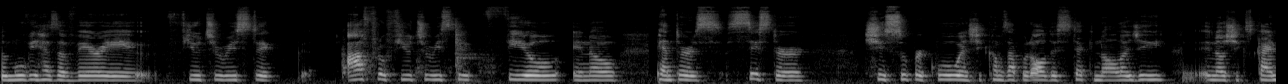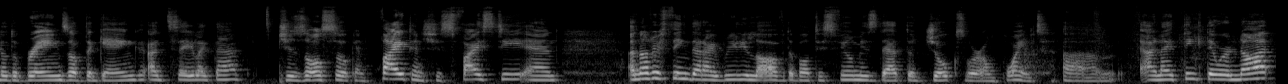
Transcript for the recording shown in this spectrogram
The movie has a very futuristic, Afro-futuristic feel. You know, Panther's sister. She's super cool and she comes up with all this technology. You know, she's kind of the brains of the gang, I'd say like that. She's also can fight and she's feisty and Another thing that I really loved about this film is that the jokes were on point. Um, and I think they were not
